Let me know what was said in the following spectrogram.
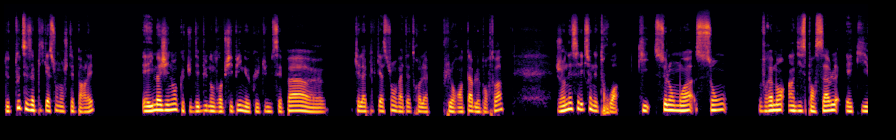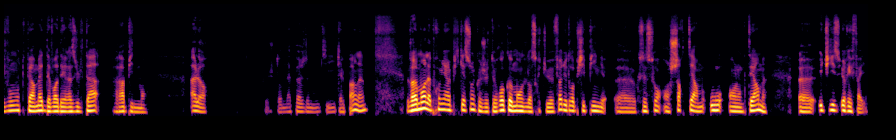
de toutes ces applications dont je t'ai parlé et imaginons que tu débutes dans le dropshipping, que tu ne sais pas, quelle application va être la plus rentable pour toi. J'en ai sélectionné 3 qui, selon moi, sont vraiment indispensables et qui vont te permettre d'avoir des résultats rapidement. Alors, que je tourne la page de mon petit calepin là. Vraiment, la première application que je te recommande lorsque tu veux faire du dropshipping, que ce soit en short terme ou en long terme, utilise Urify.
